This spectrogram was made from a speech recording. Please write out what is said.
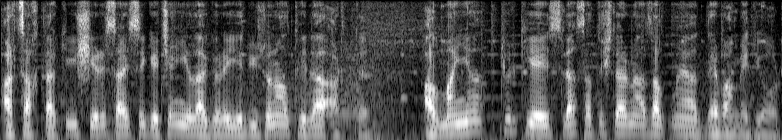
Artsak'taki iş yeri sayısı geçen yıla göre 716 ile arttı. Almanya, Türkiye'ye silah satışlarını azaltmaya devam ediyor.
